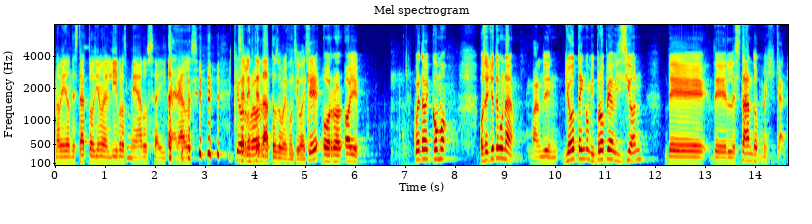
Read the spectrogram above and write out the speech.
no había dónde estar, todo lleno de libros meados ahí, cagados. Qué Excelente horror. dato sobre Monsiváis. Qué horror. Oye, cuéntame cómo. O sea, yo tengo una. Más bien, yo tengo mi propia visión de, del stand-up mexicano.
